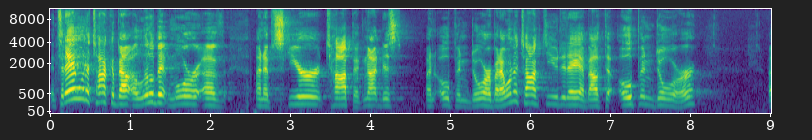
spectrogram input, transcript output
And today I want to talk about a little bit more of an obscure topic, not just an open door, but I want to talk to you today about the open door uh,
